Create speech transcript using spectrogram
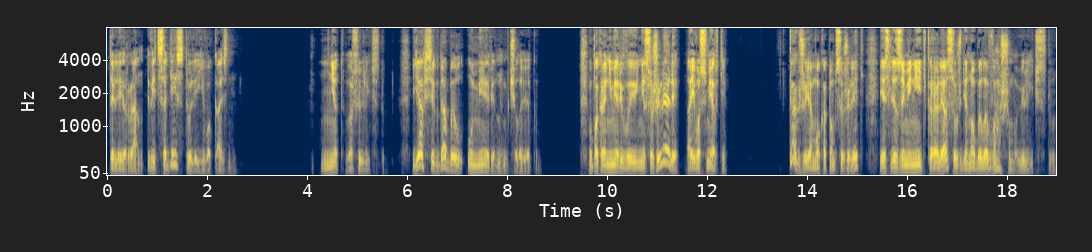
Толейран, ведь содействовали его казни? Нет, Ваше Величество. Я всегда был умеренным человеком. Ну, по крайней мере, вы не сожалели о его смерти? Как же я мог о том сожалеть, если заменить короля суждено было вашему величеству?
